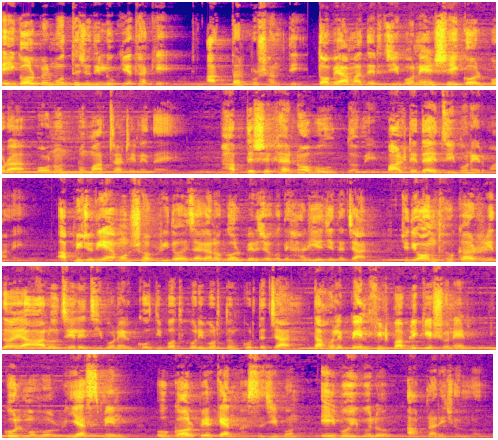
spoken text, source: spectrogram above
এই গল্পের মধ্যে যদি লুকিয়ে থাকে আত্মার প্রশান্তি, তবে আমাদের জীবনে সেই গল্পরা অনন্য মাত্রা টেনে দেয়। ভাবতে শেখায় নব উদ্যমে, পাল্টে দেয় জীবনের মানে। আপনি যদি এমন সব হৃদয় জাগানো গল্পের জগতে হারিয়ে যেতে চান, যদি অন্ধকার হৃদয়ে আলো জেলে জীবনের গতিপথ পরিবর্তন করতে চান, তাহলে পেনফিল্ড পাবলিকেশনের গুলমোহর ইয়াসমিন ও গল্পের ক্যানভাসে জীবন এই বইগুলো আপনারই জন্য।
